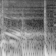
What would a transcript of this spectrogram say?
Yeah.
